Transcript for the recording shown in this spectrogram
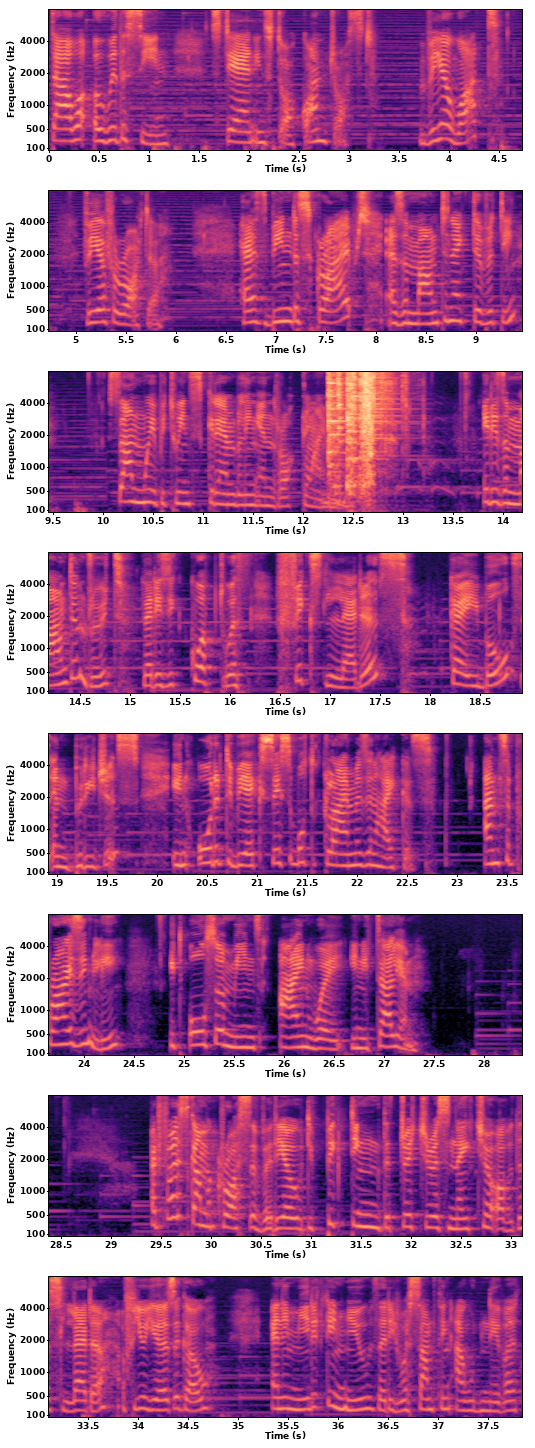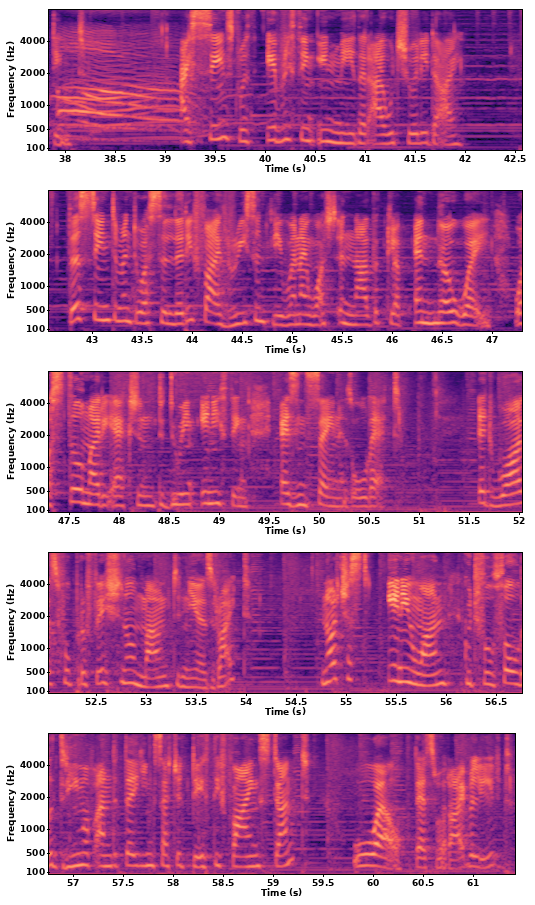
tower over the scene stand in stark contrast. Via what? Via Ferrata has been described as a mountain activity somewhere between scrambling and rock climbing. It is a mountain route that is equipped with fixed ladders, cables, and bridges in order to be accessible to climbers and hikers. Unsurprisingly, it also means iron way in Italian. I'd first come across a video depicting the treacherous nature of this ladder a few years ago and immediately knew that it was something I would never attempt. I sensed with everything in me that I would surely die. This sentiment was solidified recently when I watched another clip, and no way was still my reaction to doing anything as insane as all that. It was for professional mountaineers, right? Not just anyone could fulfill the dream of undertaking such a death defying stunt? Well, that's what I believed.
